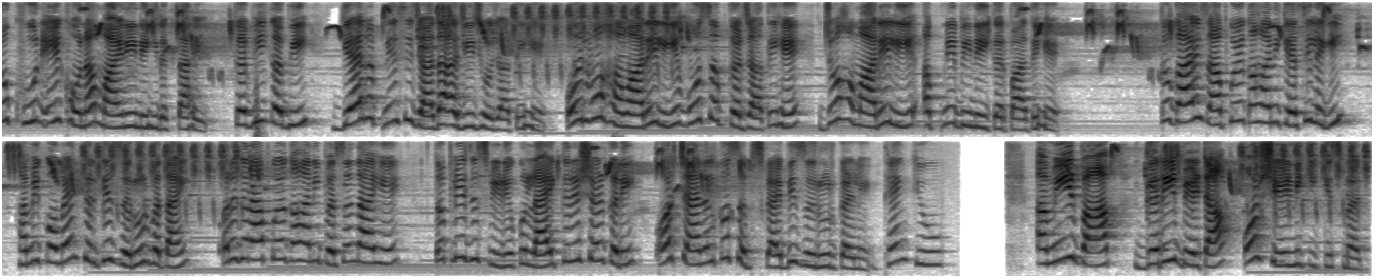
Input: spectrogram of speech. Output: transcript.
तो खून एक होना मायने नहीं रखता है। कभी कभी गैर अपने से ज़्यादा अज़ीज़ हो जाते हैं और वो हमारे लिए वो सब कर जाते हैं जो हमारे लिए अपने भी नहीं कर पाते हैं। तो गाइस आपको ये कहानी कैसी लगी? हमें कमेंट करके ज़रूर बताएँ। और अगर आपको यह कहानी पसंद आई है तो प्लीज़ इस वीडियो को लाइक करें शेयर करें और चैनल को सब्सक्राइब भी ज़रूर कर लें। थैंक यू अमीर बाप, गरीब बेटा और शेरनी की किस्मत।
